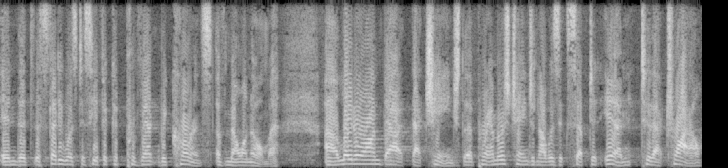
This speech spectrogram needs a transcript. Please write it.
and the, the, study was to see if it could prevent recurrence of melanoma. Uh, later on, that, that changed. The parameters changed, and I was accepted in to that trial.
